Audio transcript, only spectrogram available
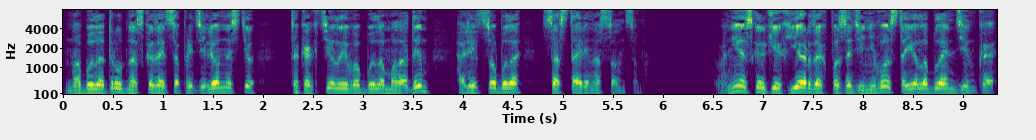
но было трудно сказать с определенностью, так как тело его было молодым, а лицо было состарено солнцем. В нескольких ярдах позади него стояла блондинка,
